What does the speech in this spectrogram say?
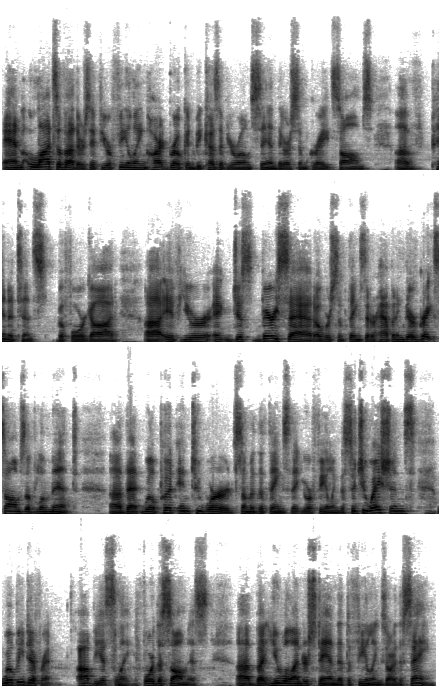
And lots of others. If you're feeling heartbroken because of your own sin, there are some great Psalms of penitence before God. Uh, if you're eh, just very sad over some things that are happening, there are great Psalms of lament uh, that will put into words some of the things that you're feeling. The situations will be different, obviously, for the psalmist, uh, but you will understand that the feelings are the same.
